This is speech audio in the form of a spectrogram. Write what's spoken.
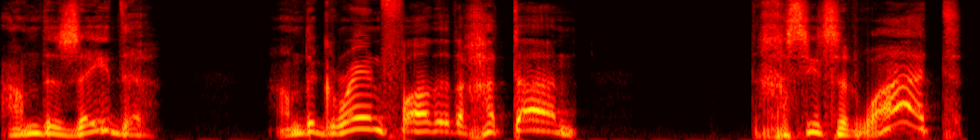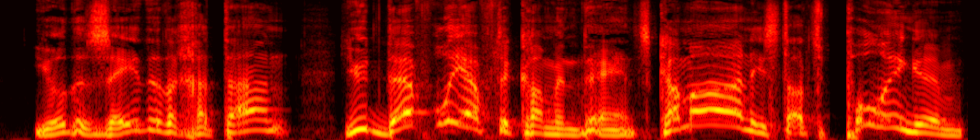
I'm the Zayda. I'm the grandfather, the Khatan. The Chassid said, What? You're the Zayda, the Khatan? You definitely have to come and dance. Come on. He starts pulling him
